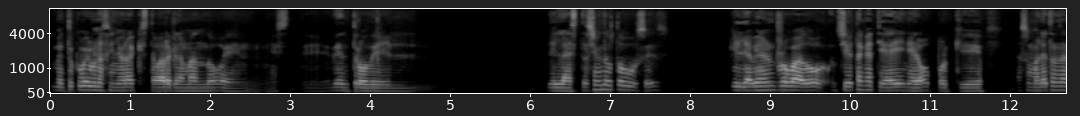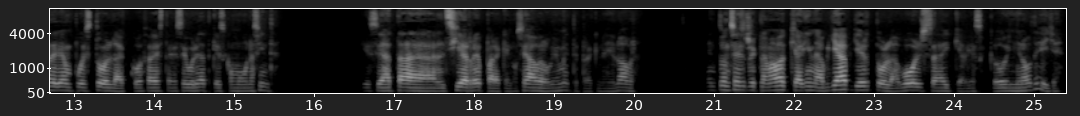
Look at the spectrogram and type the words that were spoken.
me tocó ver una señora que estaba reclamando en, este, dentro del, de la estación de autobuses, que le habían robado cierta cantidad de dinero porque a su maleta no le habían puesto la cosa esta de seguridad, que es como una cinta, que se ata al cierre para que no se abra, obviamente, para que nadie lo abra. Entonces reclamaba que alguien había abierto la bolsa y que había sacado dinero de ella.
